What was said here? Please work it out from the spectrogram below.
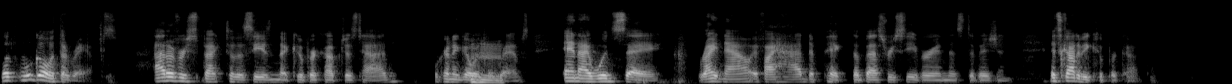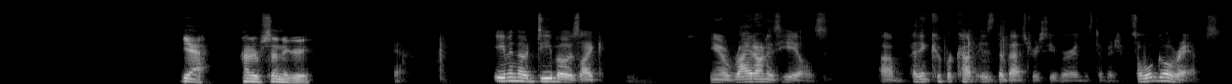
Let, we'll go with the Rams. Out of respect to the season that Cooper Kupp just had, we're going to go with Mhm. the Rams. And I would say right now, if I had to pick the best receiver in this division, it's got to be Cooper Kupp. Yeah. 100% agree. Yeah. Even though Deebo is like, you know, right on his heels, um, I think Cooper Kupp is the best receiver in this division. So we'll go Rams.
